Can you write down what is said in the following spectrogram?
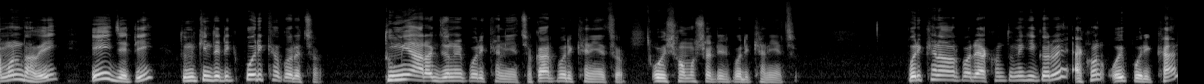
এমনভাবেই এই যেটি তুমি কিন্তু এটি পরীক্ষা করেছ। তুমি আর একজনের পরীক্ষা নিয়েছো। কার পরীক্ষা নিয়েছো? ওই সমস্যাটির পরীক্ষা নিয়েছো। পরীক্ষা নেওয়ার পরে এখন তুমি কি করবে? এখন ওই পরীক্ষার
